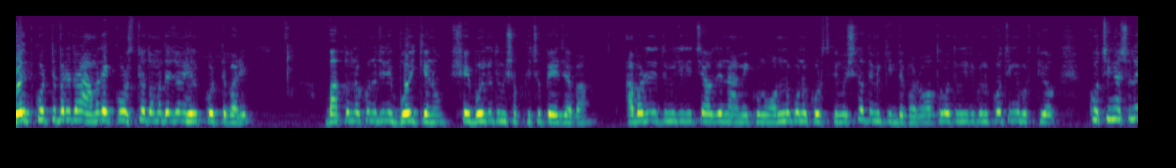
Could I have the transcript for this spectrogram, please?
হেল্প করতে পারে তোমরা আমাদের কোর্সটা তোমাদের জন্য হেল্প করতে পারে। বা তোমরা কোনো যদি বই কেনো, সেই বইতে তুমি সব কিছু পেয়ে যাবা। আবার যদি তুমি যদি চাও যে না, আমি কোনো অন্য কোনো কোর্স কিনবো সেটা তুমি কিনতে পারো। অথবা তুমি যদি কোনো কোচিংয়ে ভর্তি হও কোচিং আসলে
